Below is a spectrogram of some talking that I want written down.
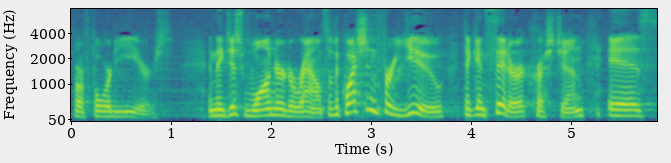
for 40 years. And they just wandered around. So the question for you to consider, Christian, is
